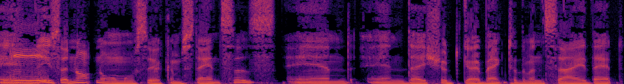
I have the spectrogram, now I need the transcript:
and mm. these are not normal circumstances, and and they should go back to them and say that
